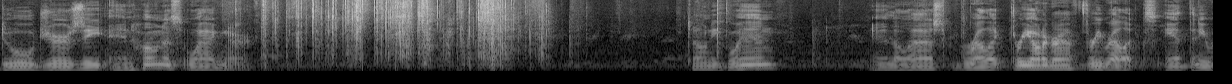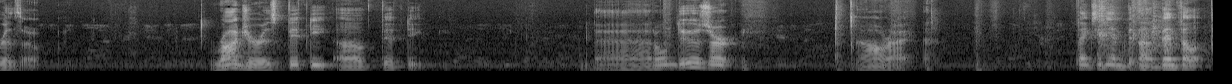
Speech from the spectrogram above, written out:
dual jersey, and Honus Wagner. Tony Gwynn. And the last relic, three autograph, three relics. Anthony Rizzo. Roger is 50 of 50. That'll do, sir. All right. Thanks again, uh, Ben Phillip.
